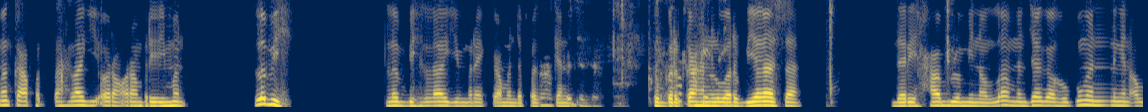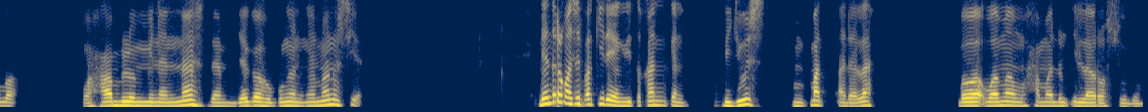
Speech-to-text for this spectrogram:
Maka apatah lagi orang-orang beriman. Lebih lebih lagi mereka mendapatkan keberkahan luar biasa dari hablum minallah menjaga hubungan dengan Allah wa hablum minan nas dan menjaga hubungan dengan manusia. Di antara konsep akidah yang ditekankan di juz 4 adalah bahwa wama Muhammadun illa rasulun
